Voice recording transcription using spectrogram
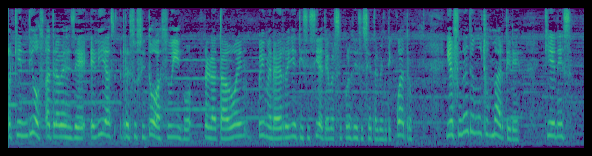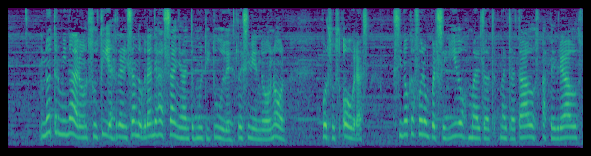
a quien Dios a través de Elías resucitó a su hijo, relatado en Primera de Reyes 17, versículos 17 al 24, y el final de muchos mártires, quienes no terminaron sus días realizando grandes hazañas ante multitudes, recibiendo honor por sus obras, sino que fueron perseguidos, maltratados, apedreados,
